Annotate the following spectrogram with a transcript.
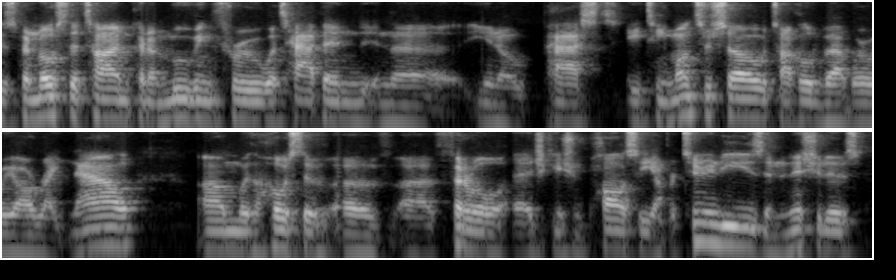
spend most of the time kind of moving through what's happened in the you know past 18 months or so. Talk a little bit about where we are right now um, with a host of, of uh, federal education policy opportunities and initiatives,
